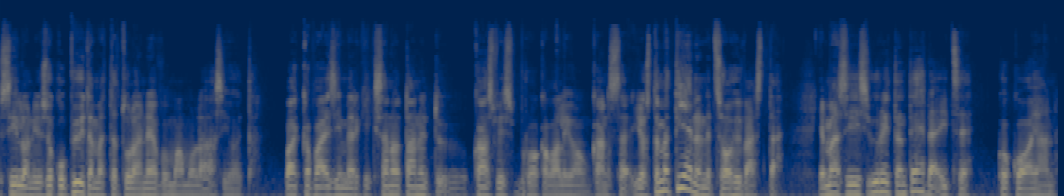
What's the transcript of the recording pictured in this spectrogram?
silloin, jos joku pyytämättä tulee neuvomaan mulle asioita – vaikkapa esimerkiksi sanotaan nyt kasvisruokavalion kanssa, josta mä tiedän, että se on hyvästä. Ja mä siis yritän tehdä itse koko ajan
